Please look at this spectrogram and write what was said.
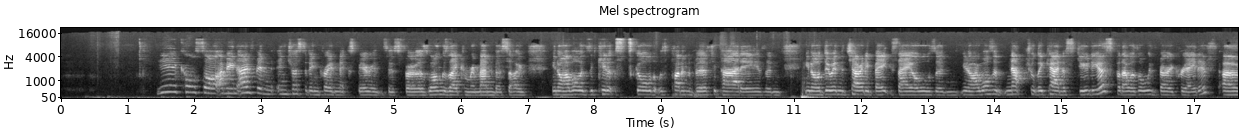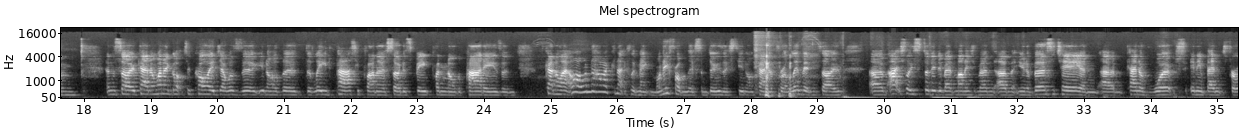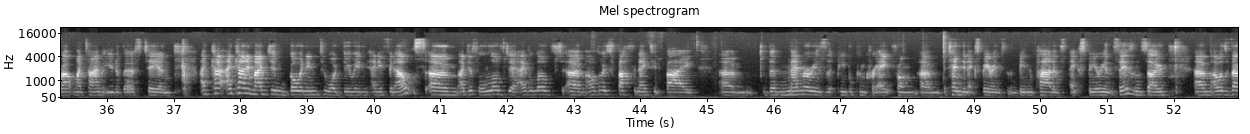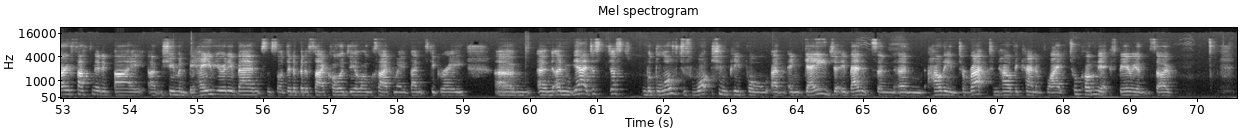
Yeah, cool. So, I mean, I've been interested in creating experiences for as long as I can remember. So, you know, I was always a kid at school that was planning the birthday parties and, you know, doing the charity bake sales. And, you know, I wasn't naturally kind of studious, but I was always very creative. Um, and so, kind of when I got to college, I was the, you know, the the lead party planner, so to speak, planning all the parties and kind of like, oh, I wonder how I can actually make money from this and do this, you know, kind of for a living. So um, actually studied event management um, at university and um, kind of worked in events throughout my time at university. And I can't, I can't imagine going into or doing anything else. Um, I just loved it. I loved, um, I was always fascinated by um, the memories that people can create from attending experiences and being part of experiences. And so I was very fascinated by um, human behavior at events. And so I did a bit of psychology alongside my events degree. Um, and, and yeah, just, just would love just watching people um, engage at events and, and how they interact and how they kind of like took on the experience. So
